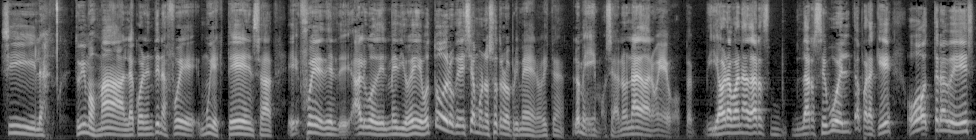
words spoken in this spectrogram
sí, la, tuvimos mal, la cuarentena fue muy extensa, eh, fue algo del medioevo, todo lo que decíamos nosotros lo primero, ¿viste? Lo mismo, o sea, no nada nuevo. Y ahora van a dar, darse vuelta para que otra vez,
